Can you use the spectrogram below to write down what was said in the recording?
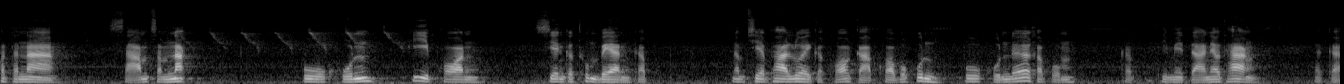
พัฒนาสามสำนัก ปู่ขุน พี่พรเซียนกระทุ่มแบนครับน้ำเชียร์ผ้าลวยกับขอกราบขอบพระคุณปู่ขุนเด้อครับผมครับที่เมตตาแนวทางแล้วก็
